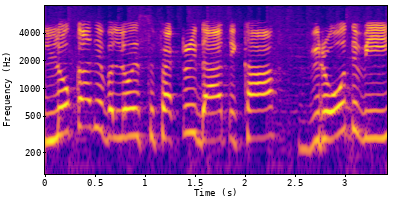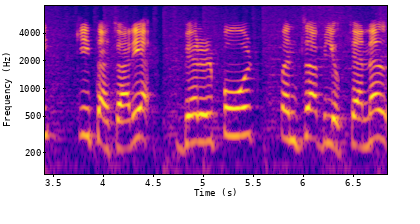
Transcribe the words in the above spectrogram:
ਲੋਕਾਂ ਦੇ ਵੱਲੋਂ ਇਸ ਫੈਕਟਰੀ ਦਾ ਤਿੱਖਾ ਵਿਰੋਧ ਵੀ ਕੀਤਾ ਜਾ ਰਿਹਾ ਬਿਊਰੋ ਰਿਪੋਰਟ ਪੰਜਾਬੀ ਲੋਕ ਚੈਨਲ।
